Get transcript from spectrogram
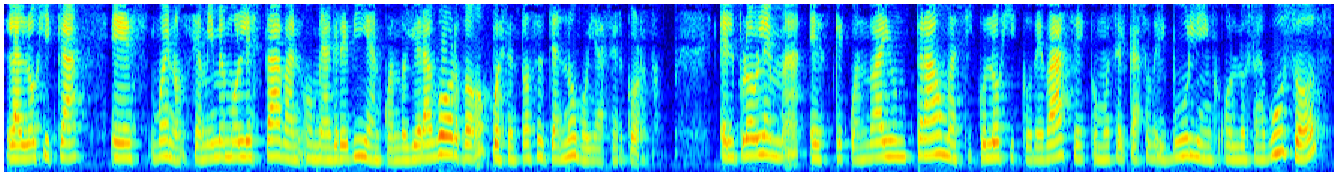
La lógica es, bueno, si a mí me molestaban o me agredían cuando yo era gordo, pues entonces ya no voy a ser gordo. El problema es que cuando hay un trauma psicológico de base, como es el caso del bullying o los abusos,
